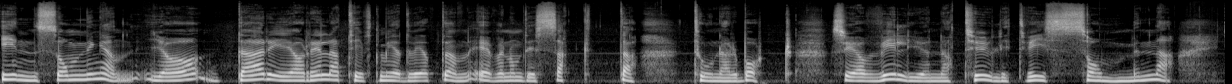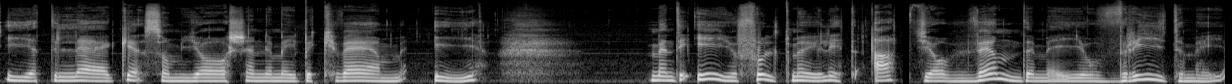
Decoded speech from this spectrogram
Insomningen, ja, där är jag relativt medveten, även om det sakta tonar bort. Så jag vill ju naturligtvis somna i ett läge som jag känner mig bekväm i. Men det är ju fullt möjligt att jag vänder mig och vrider mig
